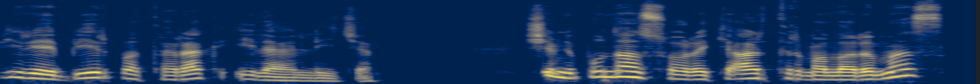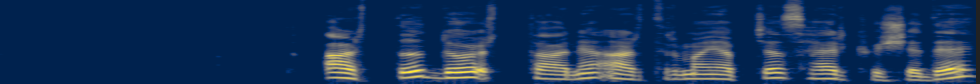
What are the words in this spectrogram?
birebir batarak ilerleyeceğim. Şimdi bundan sonraki artırmalarımız arttı. 4 tane artırma yapacağız her köşede.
